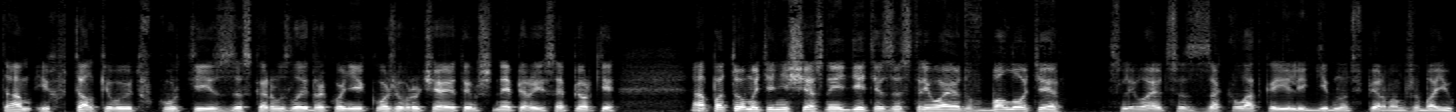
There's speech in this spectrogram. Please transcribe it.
там их вталкивают в куртки из заскорузлой драконьей кожи, вручают им шнеперы и саперки, а потом эти несчастные дети застревают в болоте, сливаются с закладкой или гибнут в первом же бою.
